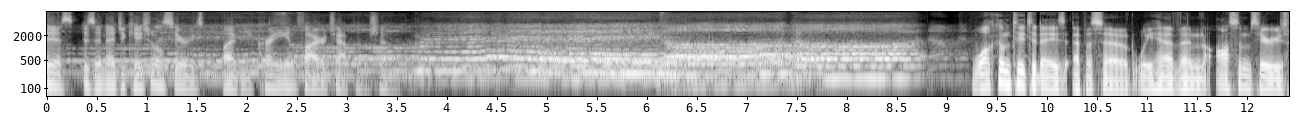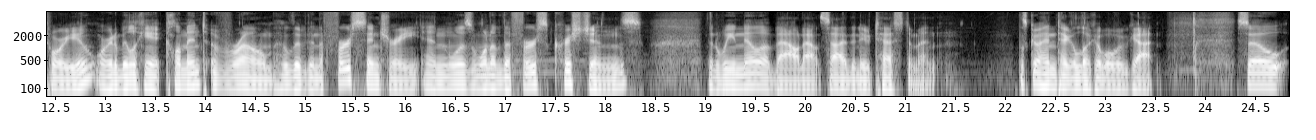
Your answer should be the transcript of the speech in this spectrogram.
This is an educational series by the Ukrainian Fire Chaplain Show. Welcome to today's episode. We have an awesome series for you. We're going to be looking at Clement of Rome, who lived in the first century and was one of the first Christians that we know about outside the New Testament. Let's go ahead and take a look at what we've got. So,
